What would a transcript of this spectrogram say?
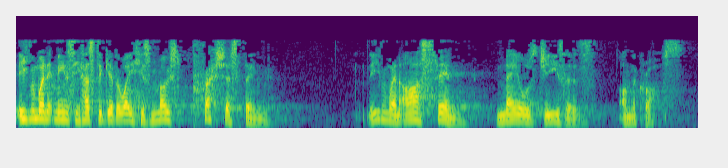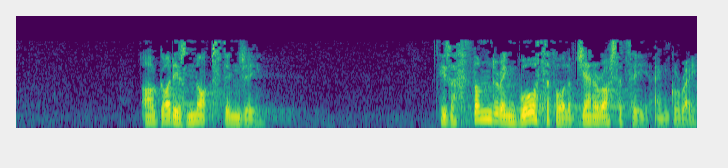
even when it means he has to give away his most precious thing, even when our sin nails Jesus on the cross. Our God is not stingy. He's a thundering waterfall of generosity and grace.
